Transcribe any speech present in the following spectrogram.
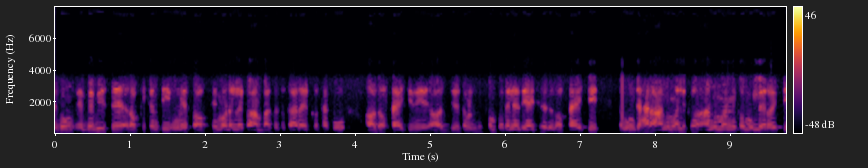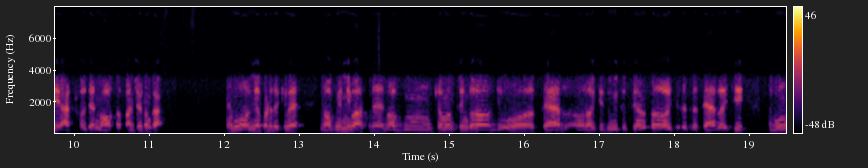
ଏବଂ ଏବେ ବି ସେ ରଖିଛନ୍ତି ଉଣେଇଶହ ଅଶୀ ମଡେଲ ଏକ ଆମ୍ବାସେଡର କାର ଏକଥାକୁ ଦର୍ଶାଯାଇଛି ଯେତେବେଳେ ସମ୍ପତ୍ତି ତାଲିକା ଦିଆଯାଇଛି ସେ ଦର୍ଶାଯାଇଛି ଏବଂ ଯାହାର ଆନୁମାନିକ ଆନୁମାନିକ ମୂଲ୍ୟ ରହିଛି ଆଠ ହଜାର ନଅଶହ ପାଞ୍ଚ ଟଙ୍କା। ଏବଂ ଅନ୍ୟପଟେ ଦେଖିବେ ନବୀନ ନିବାସରେ ମୁଖ୍ୟମନ୍ତ୍ରୀଙ୍କର ଯୋଉ ସେୟାର ରହିଛି ଦୁଇ ତୃତୀୟାଂଶ ରହିଛି ସେଥିରେ ସେୟାର ରହିଛି ଏବଂ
